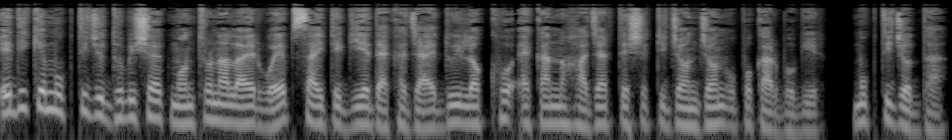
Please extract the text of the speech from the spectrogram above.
এদিকে মুক্তিযুদ্ধ বিষয়ক মন্ত্রণালয়ের ওয়েবসাইটে গিয়ে দেখা যায় দুই লক্ষ একান্ন হাজার তেষট্টি জন জন উপকারভোগীর মুক্তিযোদ্ধা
